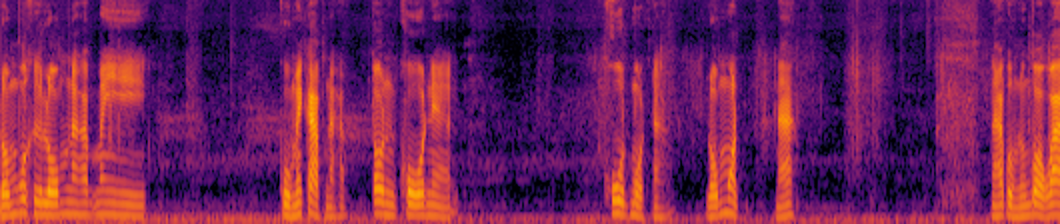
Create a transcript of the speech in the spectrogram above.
ล้มก็คือล้มนะครับ ไม่ กูไม่กลับนะครับ ต้นโคนเนี่ย คูดหมดนะล้มหมดนะ นะผมถึงบอกว่า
